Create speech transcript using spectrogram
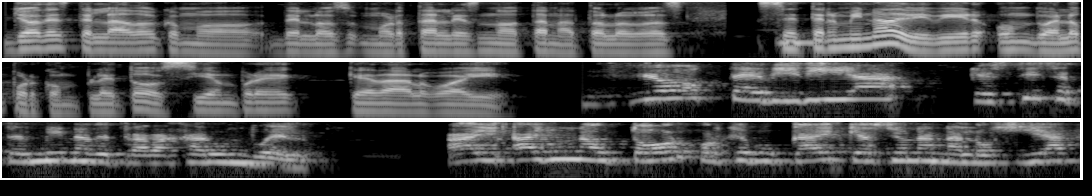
yo de este lado, como de los mortales no tanatólogos, ¿se termina de vivir un duelo por completo o siempre queda algo ahí? Yo te diría que sí se termina de trabajar un duelo. Hay, hay un autor, Jorge Bucay, que hace una analogía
